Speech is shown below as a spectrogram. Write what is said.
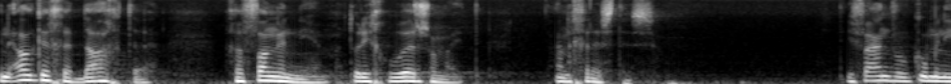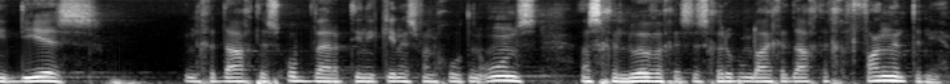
en elke gedagte gevange neem tot die gehoorsaamheid aan Christus. Die vyand wil kom in idees en gedagtes opwerp teen die kennis van God en ons as gelowiges is geroep om daai gedagte gevange te neem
